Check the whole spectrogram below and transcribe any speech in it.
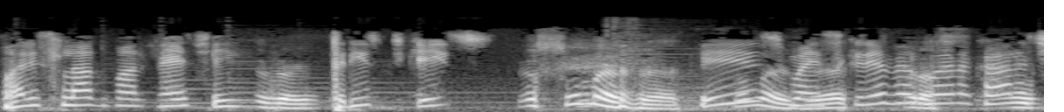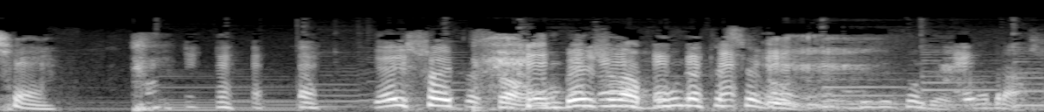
Olha esse lado Marvete aí. Triste, que isso? Eu sou sou Isso, mais mas cria vergonha na cara, tchê. E é isso aí, pessoal. Um beijo na bunda e até segunda. Fiquem com Deus. Um abraço.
